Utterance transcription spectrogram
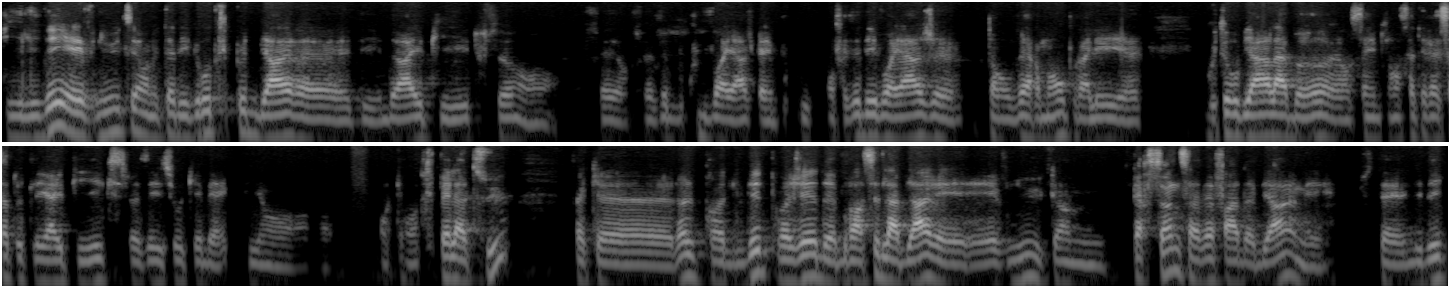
Puis l'idée est venue, on était des gros tripeux de bière, des, de IPA, tout ça. On, faisait beaucoup de voyages, ben, beaucoup. On faisait des voyages au Vermont pour aller goûter aux bières là-bas. On s'intéressait à toutes les IPA qui se faisaient ici au Québec, puis on, on tripait là-dessus. Fait que euh, là, l'idée de projet de brasser de la bière est, venue comme personne ne savait faire de bière, mais c'était une idée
